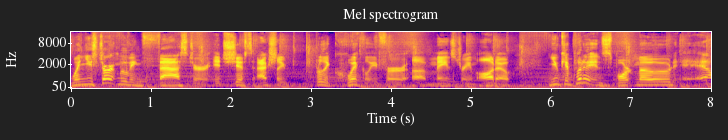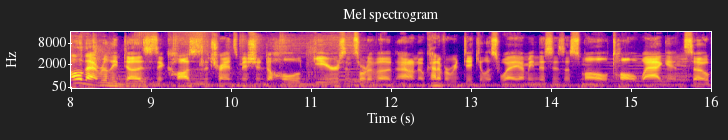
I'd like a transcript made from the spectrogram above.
When you start moving faster, it shifts actually really quickly for a mainstream auto. You can put it in sport mode, and all that really does is it causes the transmission to hold gears in sort of a, I don't know, kind of a ridiculous way. I mean, this is a small, tall wagon, so,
